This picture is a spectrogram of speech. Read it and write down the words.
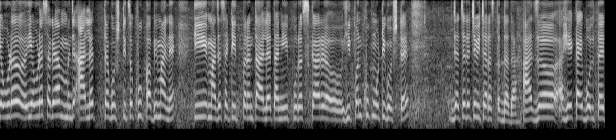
एवढं एवढ्या सगळ्या म्हणजे आल्यात त्या गोष्टीचं खूप अभिमान आहे की माझ्यासाठी इथपर्यंत आल्यात आणि पुरस्कार ही पण खूप मोठी गोष्ट आहे. ज्याचे त्याचे विचार असतात दादा. आज हे काय बोलत आहेत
